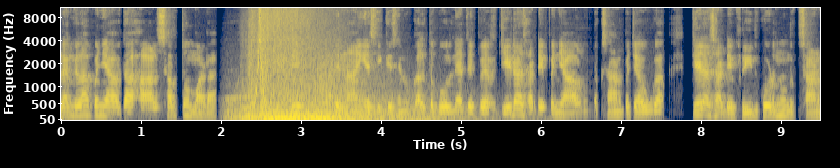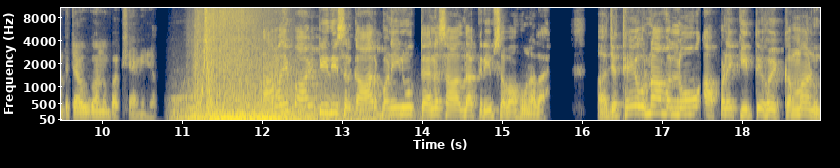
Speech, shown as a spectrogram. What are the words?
ਰੰਗਲਾ ਪੰਜਾਬ ਦਾ ਹਾਲ ਸਭ ਤੋਂ ਮਾੜਾ। ਤੇ ਨਾ ਹੀ ਅਸੀਂ ਕਿਸੇ ਨੂੰ ਗਲਤ ਬੋਲਦੇ ਆ ਤੇ ਫਿਰ ਜਿਹੜਾ ਸਾਡੇ ਪੰਜਾਬ ਨੂੰ ਨੁਕਸਾਨ ਪਹੁੰਚਾਊਗਾ ਜਿਹੜਾ ਸਾਡੇ ਫਰੀਦਕੋਟ ਨੂੰ ਨੁਕਸਾਨ ਪਹੁੰਚਾਊਗਾ ਉਹਨੂੰ ਬਖਸ਼ਿਆ ਨਹੀਂ ਜਾਊਗਾ ਆਮ ਆਦਮੀ ਪਾਰਟੀ ਦੀ ਸਰਕਾਰ ਬਣੀ ਨੂੰ 3 ਸਾਲ ਦਾ ਕਰੀਬ ਸਵਾ ਹੋਣ ਵਾਲਾ ਹੈ। ਜਿੱਥੇ ਉਹਨਾਂ ਵੱਲੋਂ ਆਪਣੇ ਕੀਤੇ ਹੋਏ ਕੰਮਾਂ ਨੂੰ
